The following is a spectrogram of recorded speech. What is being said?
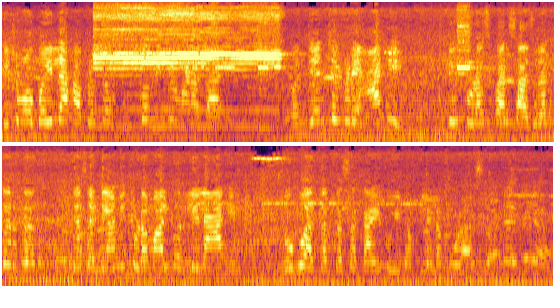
त्याच्यामुळे बैला हा प्रकार खूप कमी प्रमाणात आहे. पण ज्यांच्याकडे आहे ते थोडाच फार साजरा करतात. त्यासाठी आम्ही थोडा माल भरलेला आहे. बघू आता कसा काय होईल आपल्याला पोळा असं.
